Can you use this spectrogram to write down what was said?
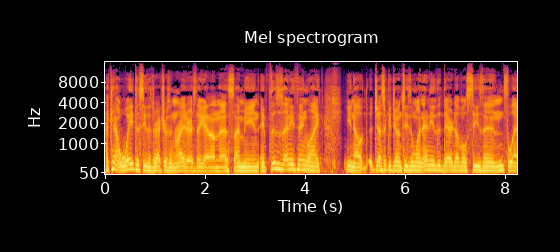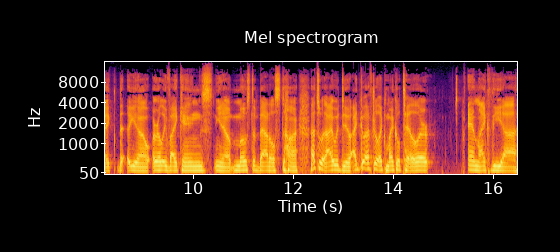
I can't wait to see the directors and writers they get on this. I mean, if this is anything like, you know, Jessica Jones season one, any of the Daredevil seasons, like the, you know, early Vikings, you know, most of Battlestar, that's what I would do. I'd go after like Michael Taylor and like the uh,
